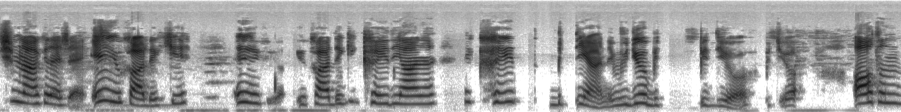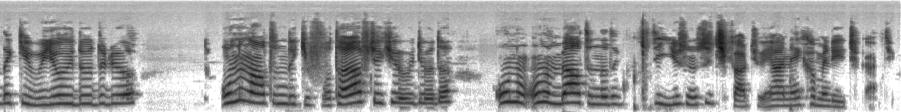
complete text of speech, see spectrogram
Şimdi arkadaşlar en yukarıdaki en yuk- yukarıdaki kaydı yani e, kayıt bitti yani. Video bit, bitiyor. Bitiyor. Altındaki videoyu durduruyor. Onun altındaki fotoğraf çekiyor videoda. Onun onun bir altında da yüzünüzü çıkartıyor. Yani kamerayı çıkartıyor.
